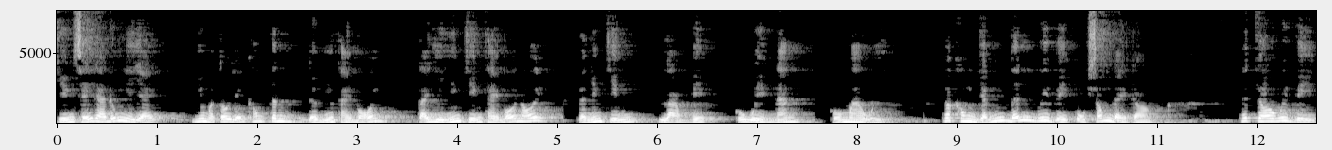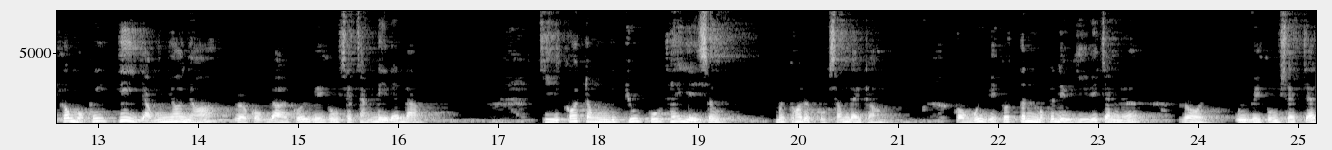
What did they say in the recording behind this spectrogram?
Chuyện xảy ra đúng như vậy, nhưng mà tôi vẫn không tin được những thầy bói. Tại vì những chuyện thầy bói nói là những chuyện làm việc của quyền năng, của ma quỷ. Nó không dẫn đến quý vị cuộc sống đầy trọn nó cho quý vị có một cái hy vọng nho nhỏ, rồi cuộc đời của quý vị cũng sẽ chẳng đi đến đâu. Chỉ có trong Đức Chúa cứu thế Giêsu mới có được cuộc sống đầy trọn. Còn quý vị có tin một cái điều gì đi chăng nữa, rồi quý vị cũng sẽ chết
